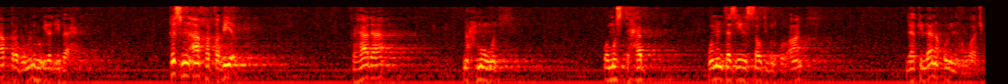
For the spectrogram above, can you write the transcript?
أقرب منه إلى الإباحة. قسم آخر طبيعي. فهذا محمود ومستحب ومن تزيين الصوت بالقرآن لكن لا نقول إنه واجب.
